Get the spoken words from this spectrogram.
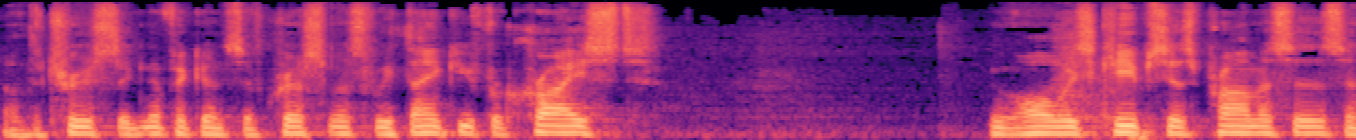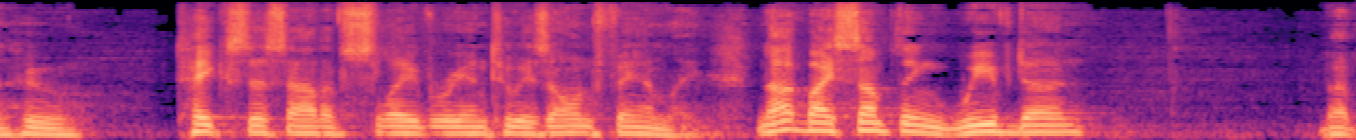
of the true significance of Christmas. We thank you for Christ, who always keeps his promises and who takes us out of slavery into his own family, not by something we've done but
